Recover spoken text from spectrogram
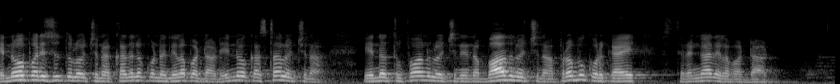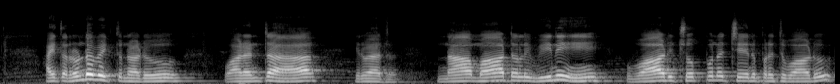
ఎన్నో పరిస్థితులు వచ్చినా కదలకుండా నిలబడ్డాడు. ఎన్నో కష్టాలు వచ్చినా ఎన్నో తుఫానులు వచ్చినా ఎన్నో బాధలు వచ్చినా ప్రభు కొరకాయ స్థిరంగా నిలబడ్డాడు. అయితే రెండో వ్యక్తి ఉన్నాడు. వాడంట ఇరవై నా మాటలు విని వాడి చొప్పున చేయని ప్రతివాడు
